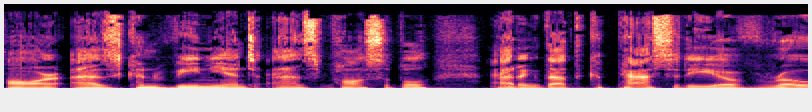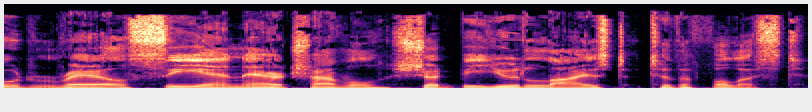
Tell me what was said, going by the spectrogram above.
are as convenient as possible, adding that the capacity of road, rail, sea, and air travel should be utilized to the fullest.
